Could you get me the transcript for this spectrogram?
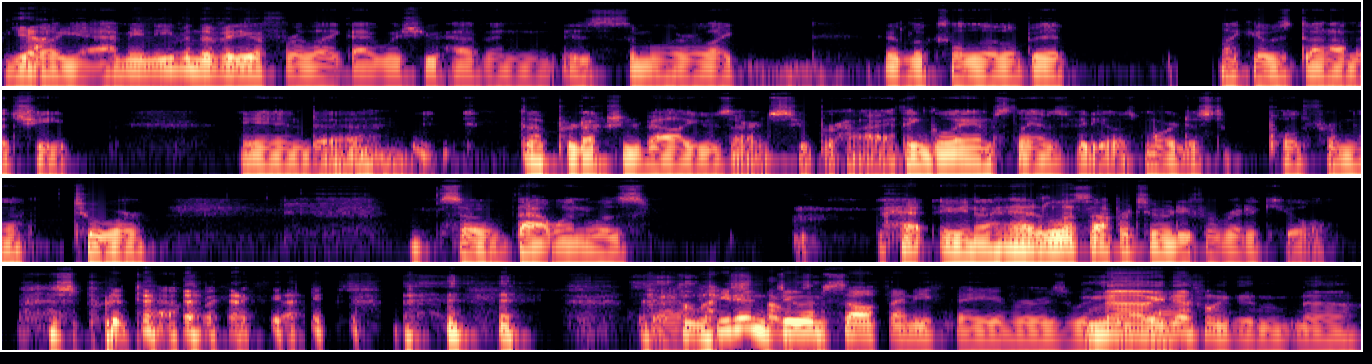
yeah. Well, yeah. I mean, even the video for like "I Wish You Heaven" is similar. Like, it looks a little bit like it was done on the cheap, and uh, mm-hmm. the production values aren't super high. I think Glam Slam's video is more just pulled from the tour. So that one was, had, you know, had less opportunity for ridicule. Let's put it that way. so, he didn't do himself any favors with. No, he definitely didn't. No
